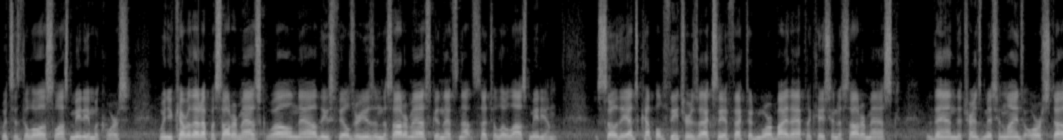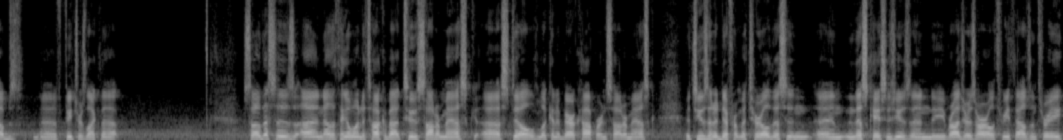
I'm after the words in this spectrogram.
which is the lowest loss medium, of course. When you cover that up with solder mask, well, now these fields are using the solder mask, and that's not such a low loss medium. So the edge coupled feature is actually affected more by the application of solder mask than the transmission lines or stubs, uh, features like that. So this is another thing I wanted to talk about too, solder mask, uh, still looking at bare copper and solder mask. It's using a different material. This in, in, this case is using the Rogers RO3003,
